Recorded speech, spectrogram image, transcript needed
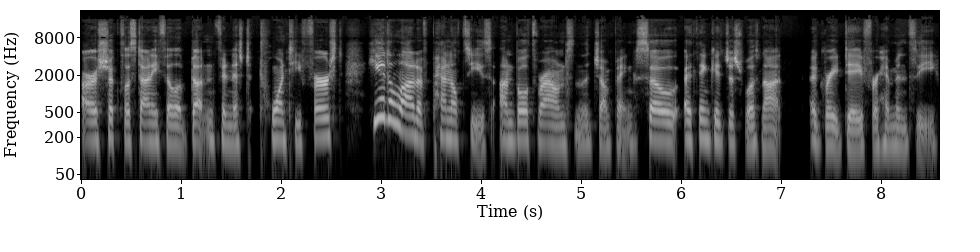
our TKFLASTANI Phillip Dutton finished 21st. He had a lot of penalties on both rounds in the jumping, so I think it just was not a great day for him and Z.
